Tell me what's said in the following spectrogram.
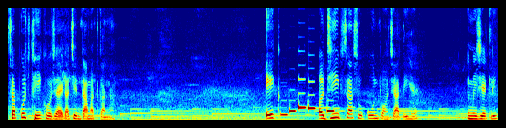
सब कुछ ठीक हो जाएगा, चिंता मत करना। एक अजीब सा सुकून पहुंचाती है। Immediately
